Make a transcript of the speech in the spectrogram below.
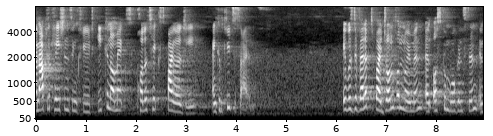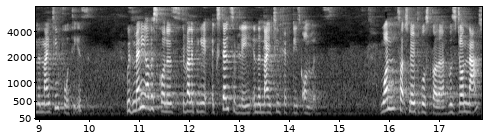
and applications include economics, politics, biology, and computer science. It was developed by John von Neumann and Oskar Morgenstern in the 1940s, with many other scholars developing it extensively in the 1950s onwards. One such notable scholar was John Nash,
